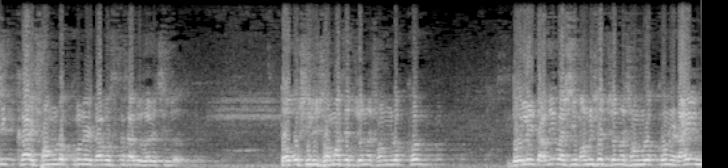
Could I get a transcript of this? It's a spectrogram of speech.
শিক্ষায় সংরক্ষণের ব্যবস্থা চালু হয়েছিল। তপশিলি সমাজের জন্য সংরক্ষণ দলিত আদিবাসী মানুষের জন্য সংরক্ষণের আইন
